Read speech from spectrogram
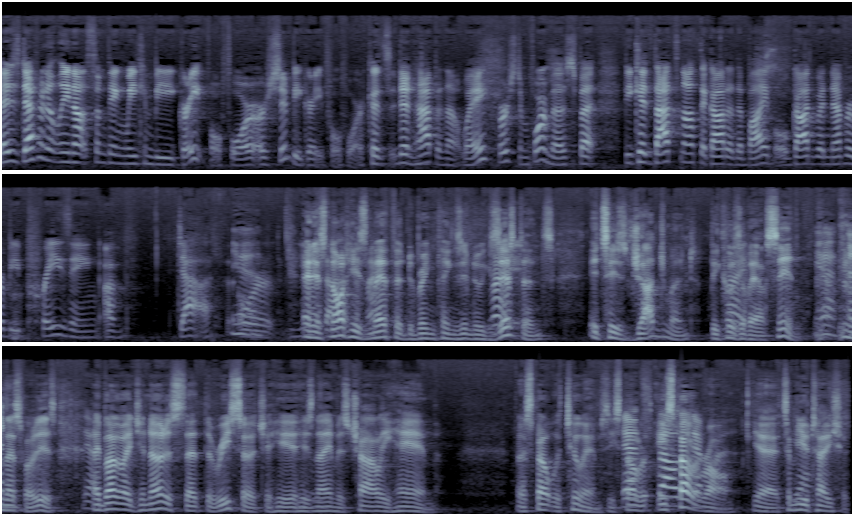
That is definitely not something we can be grateful for or should be grateful for because it didn't happen that way, first and foremost, but because that's not the God of the Bible. God would never be mm. praising of death Yeah. or And it's not his method to bring things into existence. It's his judgment because of our sin. Yeah, and that's what it is. Yeah. Hey, by the way, did you notice that the researcher here, his name is Charlie Hamm, but I spelled it with two M's. He spelled it's it. He spelled spelled it wrong. Yeah, it's a Yeah. mutation.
